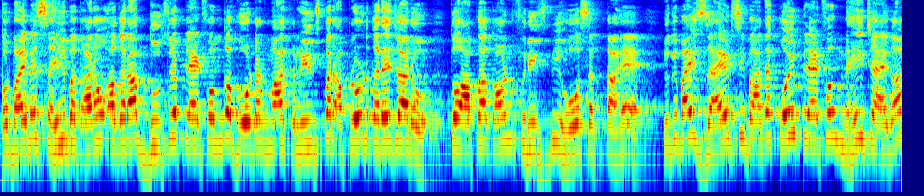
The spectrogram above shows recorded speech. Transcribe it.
और भाई, मैं सही बता रहा हूँ, अगर आप दूसरे प्लेटफॉर्म का वाटर मार्क रील्स पर अपलोड करे जा रहे हो तो आपका अकाउंट फ्रीज भी हो सकता है। क्योंकि भाई, ज़ाहिर सी बात है, कोई प्लेटफॉर्म नहीं चाहेगा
